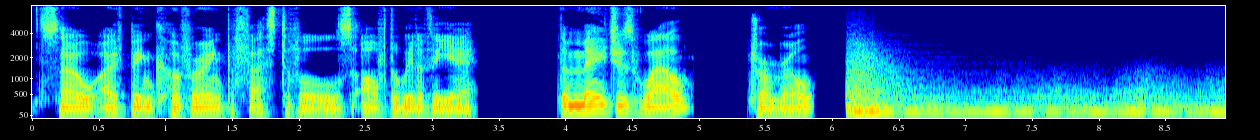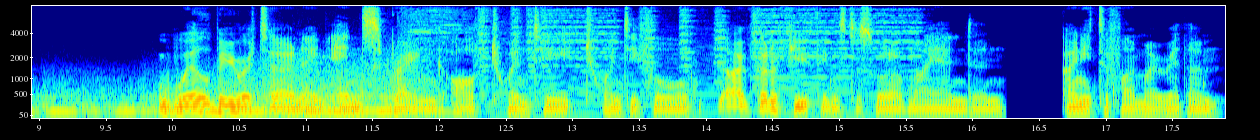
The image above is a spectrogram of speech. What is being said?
so I've been covering the festivals of the Wheel of the Year. The Mage's Well, drumroll, will be returning in spring of 2024. I've got a few things to sort out my end and I need to find my rhythm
